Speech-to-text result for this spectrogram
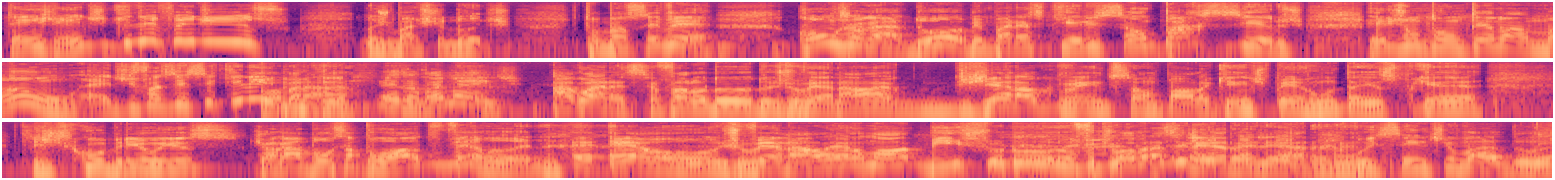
Tem gente que defende isso nos bastidores. Então, pra você ver, com o jogador, me parece que eles são parceiros. Eles não estão tendo a mão é de fazer esse equilíbrio. Porque- Exatamente. Agora, você falou do, do Juvenal, é, geral que vem de São Paulo aqui, a gente pergunta isso porque descobriu isso. Jogar a bolsa pro alto, ferrou, né? É, é, o Juvenal é o maior bicho do futebol brasileiro, ele era, né? O incentivador.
